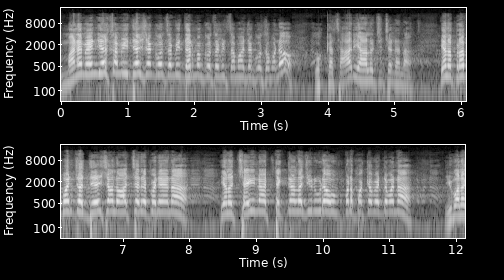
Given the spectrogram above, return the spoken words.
మనం ఏం చేస్తాం? ఈ దేశం కోసం ఈ ధర్మం కోసం ఈ సమాజం కోసమనో ఒక్కసారి ఆలోచించండి అన్న. ఇలా ప్రపంచ దేశాలు ఆశ్చర్యపడేనా ఇలా చైనా టెక్నాలజీని కూడా మన పక్క పెట్టమన్నా. ఇవాళ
